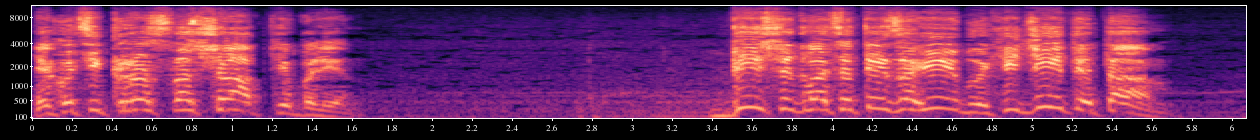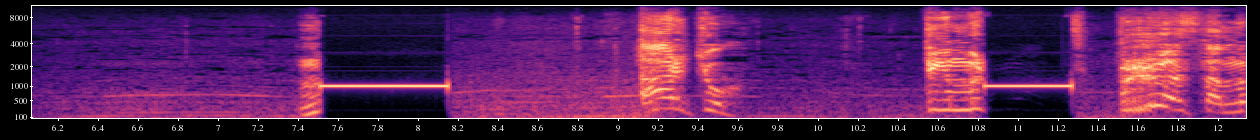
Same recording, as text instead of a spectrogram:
як оці красношапки, блін. Більше 20 загиблих, і там. М***. Артюх, ти м***, просто м***.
